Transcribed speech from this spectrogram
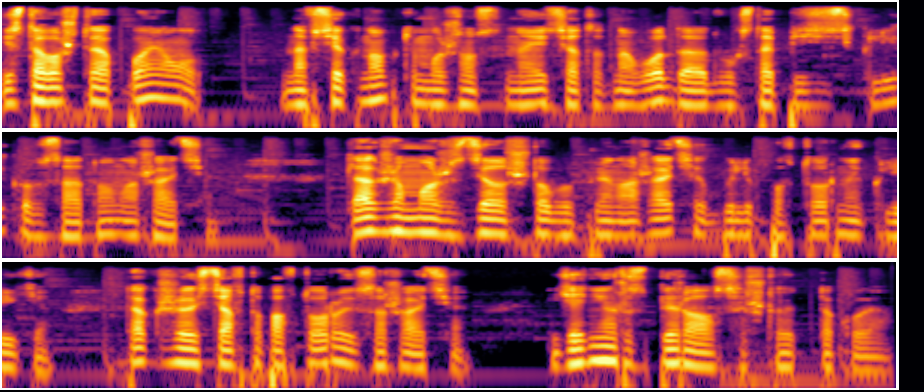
Из того, что я понял, на все кнопки можно установить от 1 до 250 кликов за одно нажатие. Также можно сделать, чтобы при нажатии были повторные клики. Также есть автоповторы и зажатия. Я не разбирался, что это такое.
